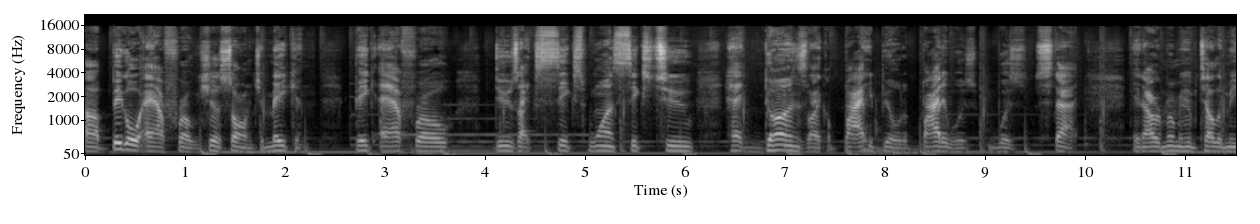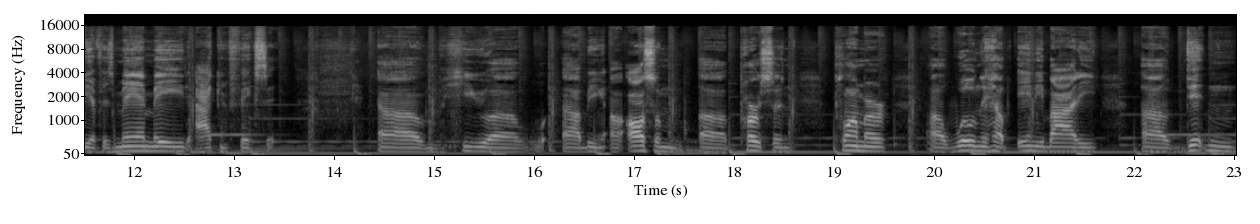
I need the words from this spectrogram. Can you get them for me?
Uh, big old afro. You should have saw him Jamaican, big afro. Dude's like six one, six two, had guns like a bodybuilder. Body was was stacked. And I remember him telling me, if it's man made, I can fix it. Um, he uh, uh, being an awesome uh, person, plumber, uh, willing to help anybody. Uh, didn't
